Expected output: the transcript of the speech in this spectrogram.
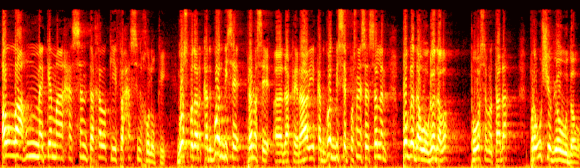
Allahumma kama hasanta khalqi fahassin khuluqi. Gospodar, kad god bi se prenose, e, dakle, ravije, kad god bi se poslanik sallallahu alejhi ve sellem pogledao u ogledalo, posebno tada, proučio bi ovu dovu.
